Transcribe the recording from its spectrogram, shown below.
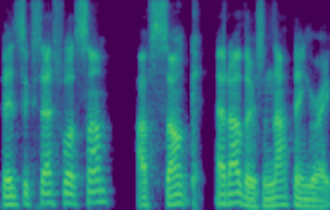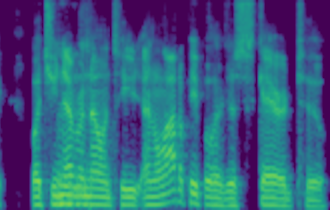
been successful at some. I've sunk at others and not been great. But you never Mhm. know until you and a lot of people are just scared to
